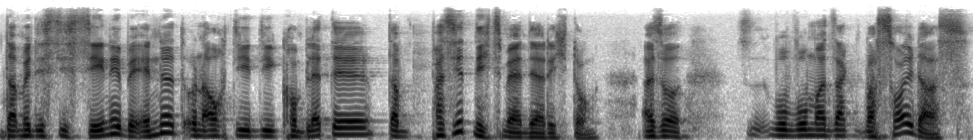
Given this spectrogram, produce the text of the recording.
Damit ist die Szene beendet und auch die, die komplette, da passiert nichts mehr in der Richtung. Also, wo, wo man sagt, was soll das?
